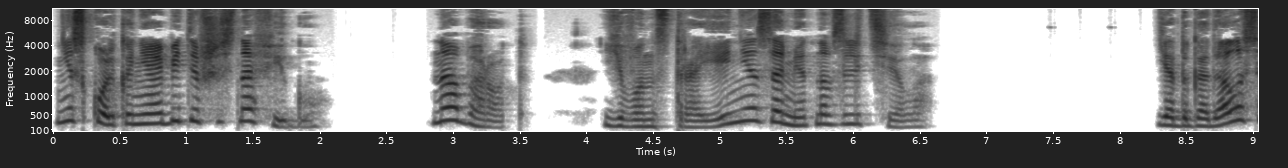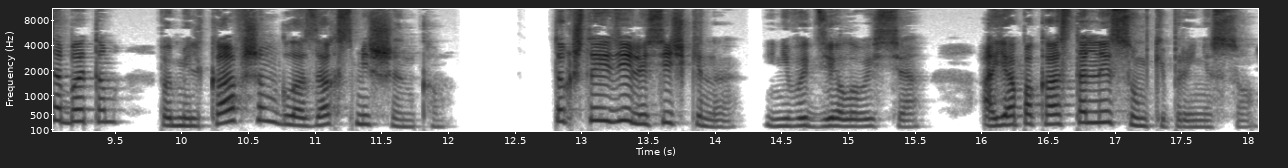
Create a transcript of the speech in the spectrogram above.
нисколько не обидевшись на фигу. Наоборот, его настроение заметно взлетело. Я догадалась об этом по мелькавшим в глазах смешинкам. Так что иди, Лисичкина, и не выделывайся, а я пока остальные сумки принесу.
